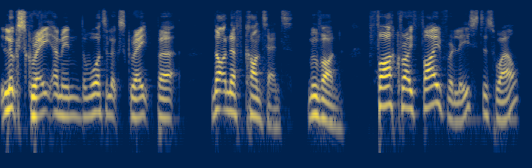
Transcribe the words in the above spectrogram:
it looks great. I mean, the water looks great, but not enough content. Move on. Far Cry 5 released as well.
